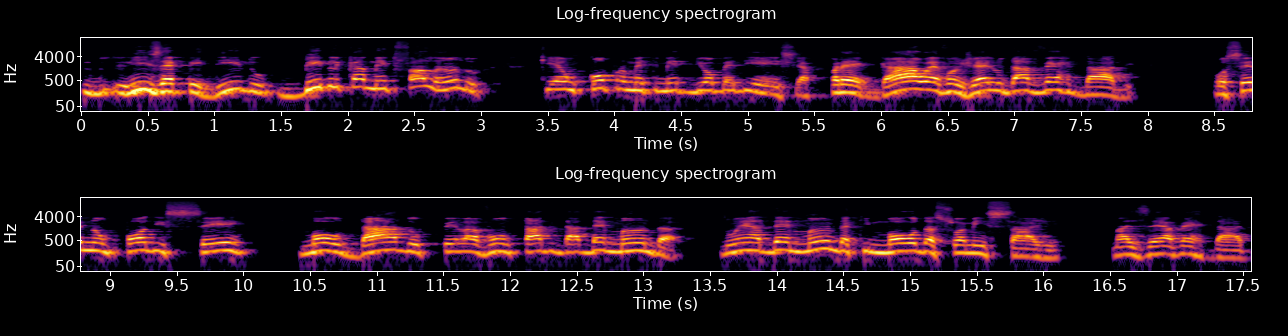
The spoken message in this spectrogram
lhes é pedido biblicamente falando, que é um comprometimento de obediência, pregar o evangelho da verdade. Você não pode ser moldado pela vontade da demanda. Não é a demanda que molda a sua mensagem, mas é a verdade.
